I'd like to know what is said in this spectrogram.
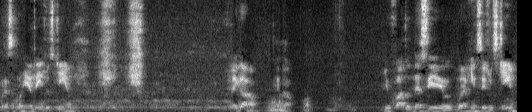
Por essa correia bem justinha, ó. Legal, legal. E o fato desse buraquinho ser justinho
